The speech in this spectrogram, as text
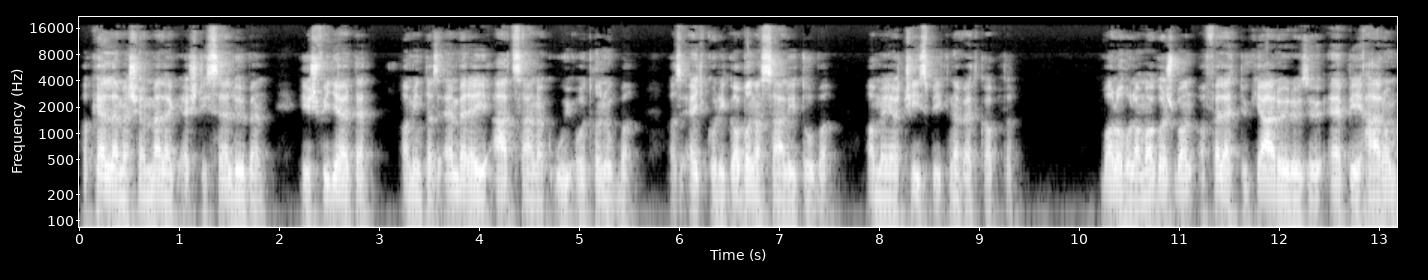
a kellemesen meleg esti szellőben, és figyelte, amint az emberei átszállnak új otthonukba, az egykori gabonaszállítóba, amely a Chesapeake nevet kapta. Valahol a magasban a felettük járőröző EP-3,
